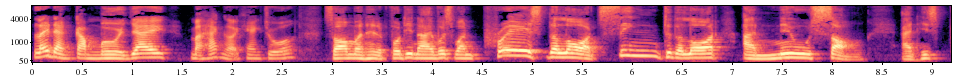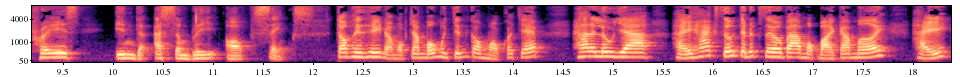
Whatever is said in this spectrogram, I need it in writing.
lấy đàn cầm 10 giây mà hát ngợi khen Chúa. Psalm 149 verse 1 Praise the Lord, sing to the Lord a new song, and his praise in the assembly of saints. Trong thi thiên đoạn 149 câu 1 có chép Hallelujah, hãy hát sướng cho Đức giê va một bài ca mới, hãy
